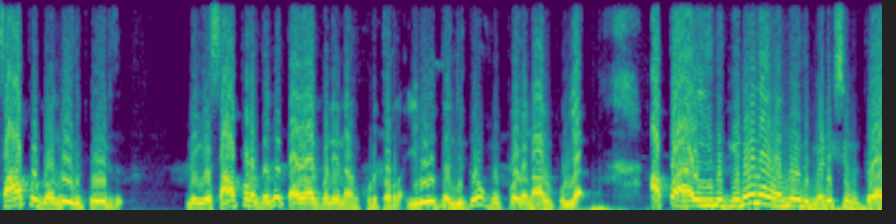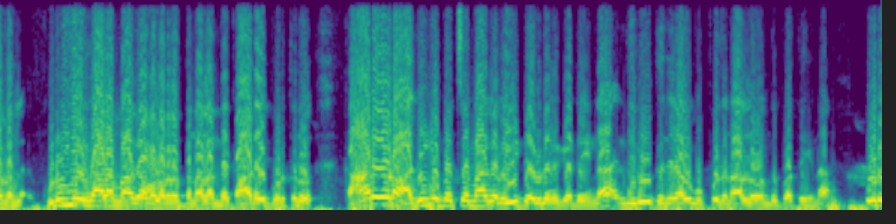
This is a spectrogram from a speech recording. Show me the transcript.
சாப்புக்கு வந்து இது போயிருது. நீங்க சாப்பிட்றதுக்கு தயார் பண்ணி நாங்க கொடுத்துறோம். இருபத்தஞ்சு டு முப்பது நாளுக்குள்ள. அப்ப இதுக்கு இடையில வந்து இது மெடிசின் தேவையில்லை. குறுகிய காலமாக வளர்றதுனால அந்த காடையை பொறுத்தளவு காடையோட அதிகபட்சமாக வெயிட் எப்படின்னு கேட்டீங்கன்னா இந்த இருபத்தஞ்சு நாள் முப்பது நாள்ல வந்து பாத்தீங்கன்னா ஒரு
